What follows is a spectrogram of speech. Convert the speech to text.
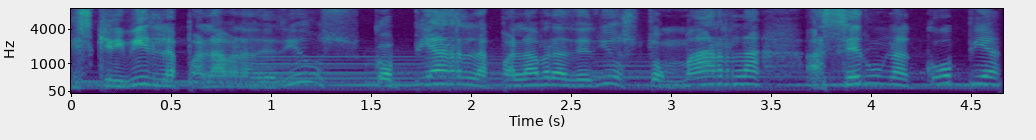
escribir la palabra de Dios, copiar la palabra de Dios, tomarla, hacer una copia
